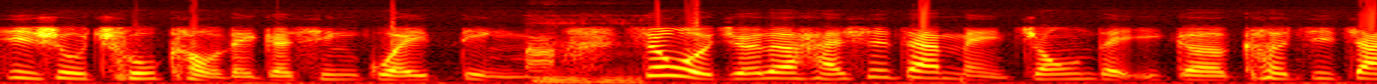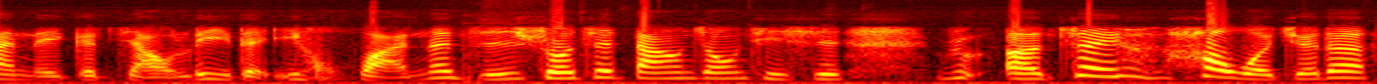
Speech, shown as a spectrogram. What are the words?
技术出口的一个新规定嘛，所以我。觉得还是在美中的一个科技战的一个角力的一环，那只是说这当中其实，如呃最后我觉得，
